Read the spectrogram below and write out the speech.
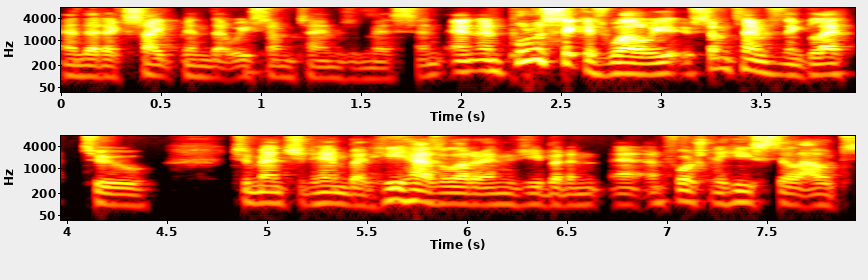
and that excitement that we sometimes miss. And and, and Pulisic as well. We sometimes neglect to to mention him, but he has a lot of energy. But unfortunately, he's still out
